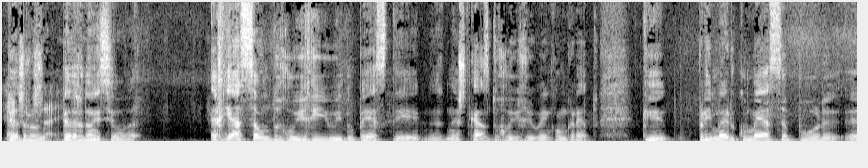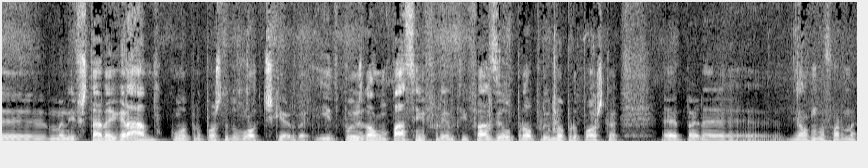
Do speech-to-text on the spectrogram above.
Pedro, é. Pedro Adão e Silva, a reação de Rui Rio e do PSD, neste caso de Rui Rio em concreto, que primeiro começa por uh, manifestar agrado com a proposta do Bloco de Esquerda e depois dá um passo em frente e faz ele próprio uma proposta uh, para, de alguma forma,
